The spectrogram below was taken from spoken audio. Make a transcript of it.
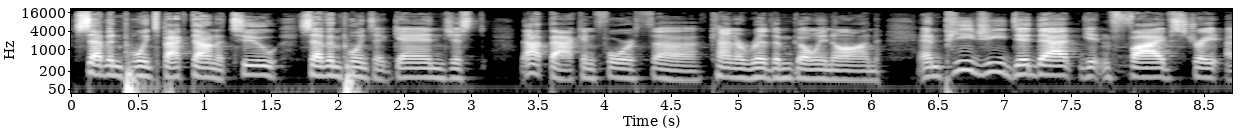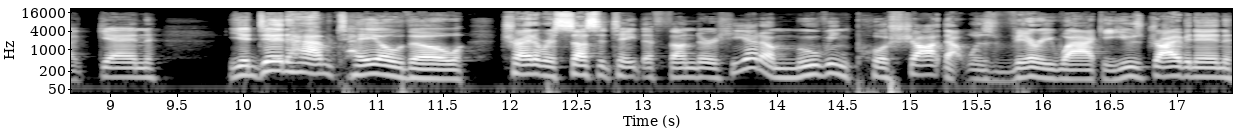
seven points back down to two, seven points again. Just that back and forth uh, kind of rhythm going on. And PG did that, getting five straight again. You did have Teo, though, try to resuscitate the Thunder. He had a moving push shot that was very wacky. He was driving in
